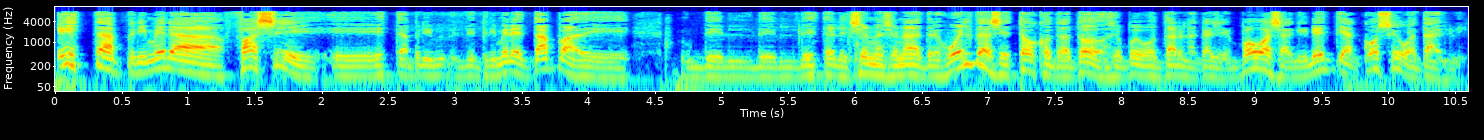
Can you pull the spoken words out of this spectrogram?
esta primera fase, eh, esta prim- de primera etapa de, del- de esta elección nacional a tres vueltas, es todos contra todos. Se puede votar en la calle Povas, a Guiretti, a Cose o a Talvi.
